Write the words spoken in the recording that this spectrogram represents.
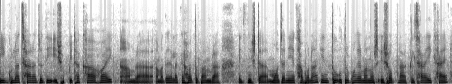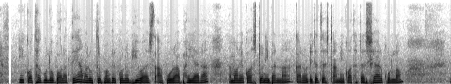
এইগুলা ছাড়া যদি এইসব পিঠা খাওয়া হয়, আমরা, আমাদের এলাকায় হয়তো বা আমরা এই জিনিসটা মজা নিয়ে খাব না। কিন্তু উত্তরবঙ্গের মানুষ এসব নারকেল ছাড়াই খায়। এই কথাগুলো বলাতে আমার উত্তরবঙ্গের কোনো ভিউয়ার্স আপুরা, ভাইয়ারা মনে কষ্ট নিবেন না। কারণ এটা জাস্ট আমি কথাটা শেয়ার করলাম। তো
